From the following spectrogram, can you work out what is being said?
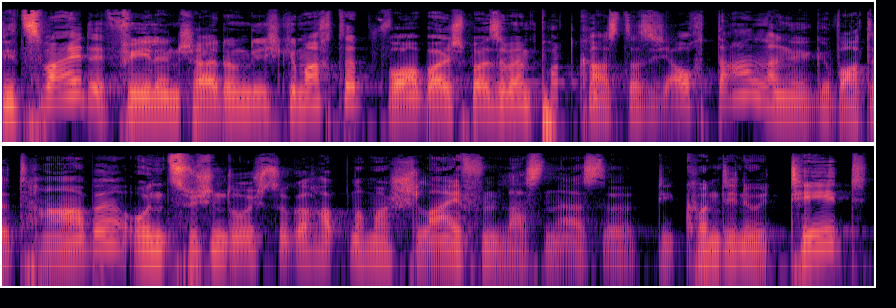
Die zweite Fehlentscheidung, die ich gemacht habe, war beispielsweise beim Podcast, dass ich auch da lange gewartet habe und zwischendurch sogar habe nochmal schleifen lassen. Also die Kontinuität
